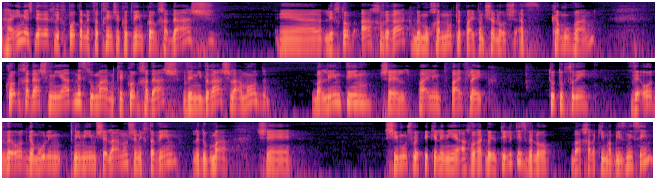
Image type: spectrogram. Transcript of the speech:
האם יש דרך לכפות על מפתחים שכותבים קוד חדש לכתוב אך ורק במוכנות ל Python 3? אז כמובן, קוד חדש מיד מסומן כקוד חדש ונדרש לעמוד בלינטים של Pylint, Pyflakes, 2 to 3 ועוד ועוד גם רולים פנימיים שלנו שנכתבים, לדוגמה ששימוש ב pickle ים יהיה אך ורק ב utilities ולא בחלקים ה business יים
